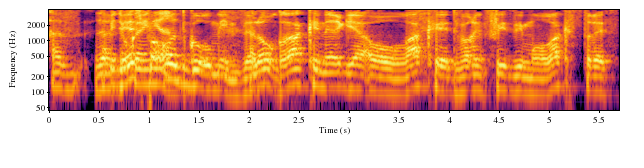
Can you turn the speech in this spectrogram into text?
אז, זה אז בדיוק יש העניין. פה עוד גורמים, זה אז- לא רק אנרגיה או רק אה, דברים פיזיים או רק סטרס.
